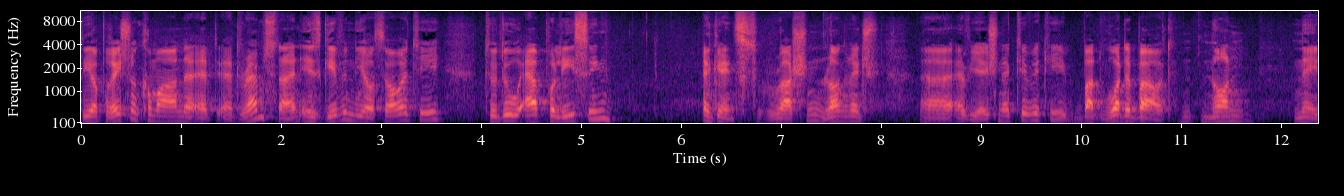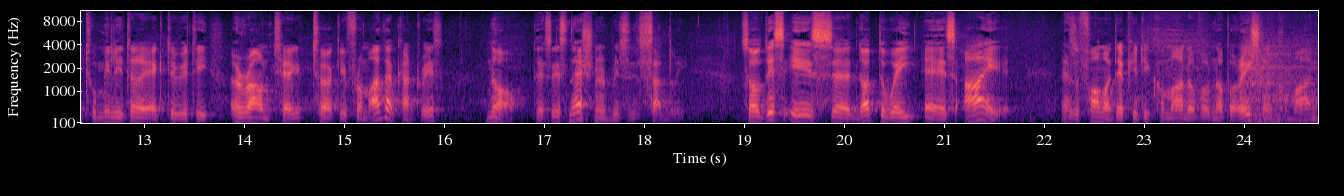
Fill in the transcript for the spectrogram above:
the operational commander at, at Ramstein, is given the authority to do air policing against Russian long range uh, aviation activity, but what about non NATO military activity around Turkey from other countries? No, this is national business suddenly. So, this is uh, not the way as I, as a former deputy commander of an operational command,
